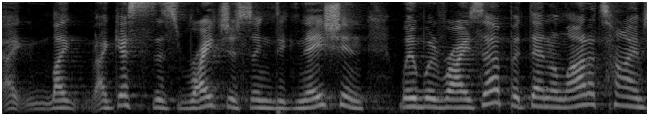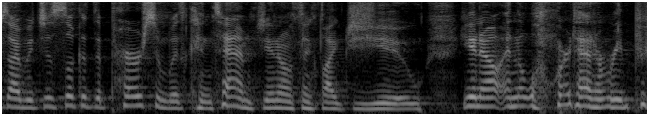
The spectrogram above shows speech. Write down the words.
I, like I guess this righteous indignation would, would rise up, but then a lot of times I would just look at the person with contempt, you know, think like you, you know, and the Lord had to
